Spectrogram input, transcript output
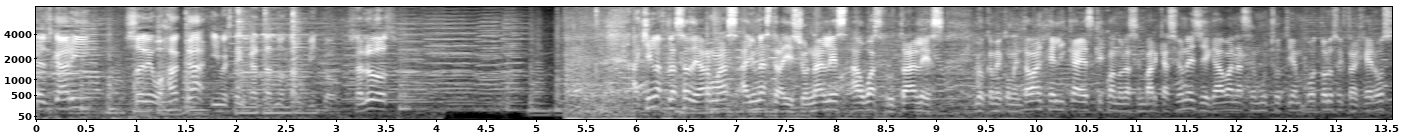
Es Gary, soy de Oaxaca y me está encantando Tampico. Saludos. Aquí en la Plaza de Armas hay unas tradicionales aguas frutales. Lo que me comentaba Angélica es que cuando las embarcaciones llegaban hace mucho tiempo, todos los extranjeros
